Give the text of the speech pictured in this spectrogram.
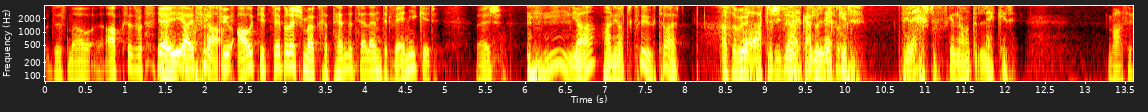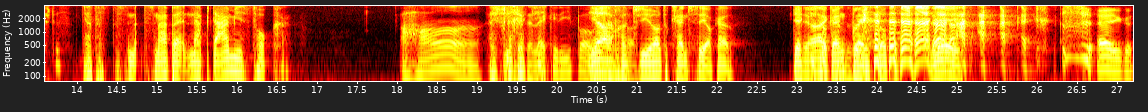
Das mal abgesehen davon. Ja, ich ich habe jetzt das. Gefühl, alte Zwiebeln schmecken tendenziell eher weniger. Weißt du? Hm, ja, habe ich auch das Gefühl, toll. Also Oh, das ist vielleicht der Leger. Vielleicht ist das genau der Leger. Was ist das? Ja, dass, dass, man- dass man eben neben dem müsste hocken. Aha. Hast du vielleicht den jetzt- Leger einbauen? Ja, könntest, du- ja, du kennst sie ja, gell? Die hat Ja, uns noch gern gelegt, oder? Nein. Hey, gut.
